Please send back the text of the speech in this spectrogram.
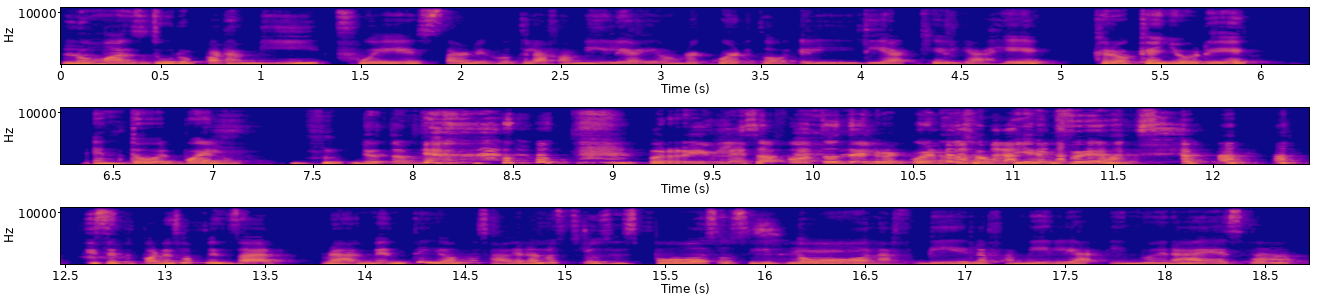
Lo más duro para mí fue estar lejos de la familia. Y aún recuerdo el día que viajé, creo que lloré en todo el vuelo. Yo también. Horrible, esas fotos del recuerdo son bien feas. y si te pones a pensar, realmente íbamos a ver a nuestros esposos y toda la vida y la familia, y no era esa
